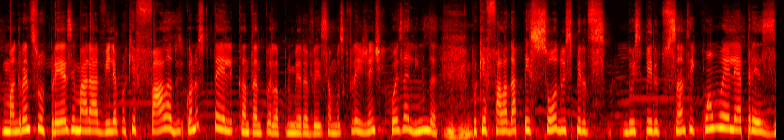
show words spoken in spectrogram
uma grande surpresa e maravilha, porque fala. Do, quando eu escutei ele cantando pela primeira vez essa música, eu falei, gente, que coisa linda. Uhum. Porque fala da pessoa do Espírito, do Espírito Santo e como ele é presente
